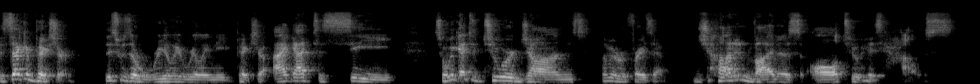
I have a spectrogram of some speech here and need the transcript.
The second picture, this was a really, really neat picture. I got to see, so we got to tour John's, let me rephrase that. John invited us all to his house.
